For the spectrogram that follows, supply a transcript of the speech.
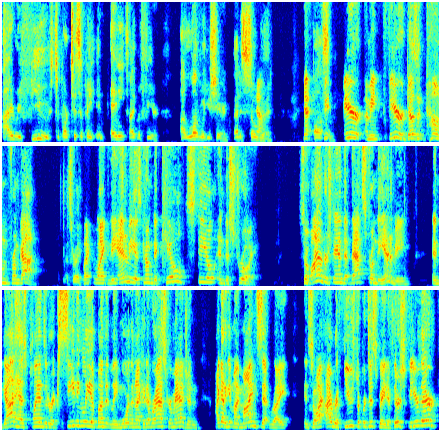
I refuse to participate in any type of fear. I love what you shared. That is so Yeah. good. Yeah. Awesome. Fear, I mean, fear doesn't come from God. That's right. Like, like the enemy has come to kill, steal, and destroy. So if I understand that that's from the enemy, and God has plans that are exceedingly abundantly more than I could ever ask or imagine. I got to get my mindset right. And so I, I refuse to participate. If there's fear there,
